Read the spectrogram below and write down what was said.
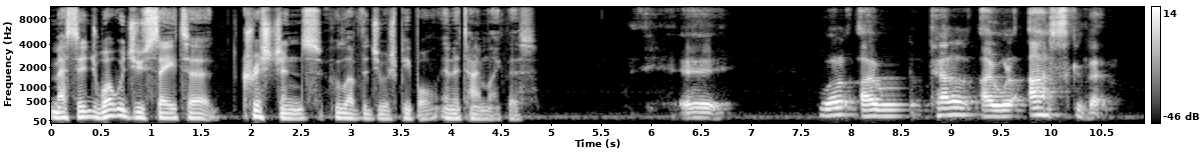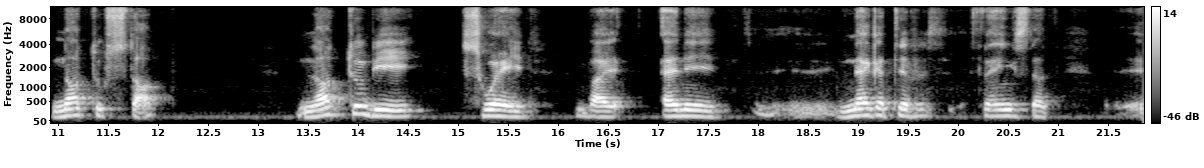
message? What would you say to Christians who love the Jewish people in a time like this? Uh, well, I will tell, I will ask them not to stop, not to be swayed by any negative things that uh,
